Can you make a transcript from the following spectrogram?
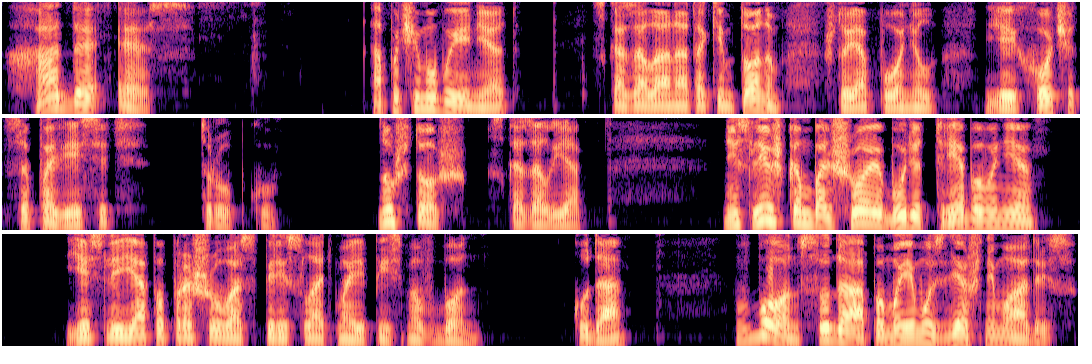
ХДС. — А почему бы и нет? — сказала она таким тоном, что я понял. Ей хочется повесить трубку. — Ну что ж, — сказал я, — не слишком большое будет требование — если я попрошу вас переслать мои письма в Бонн. — Куда? — В Бонн, сюда, по моему здешнему адресу.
